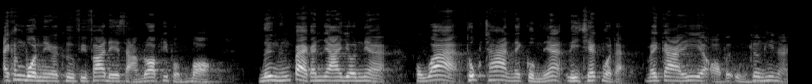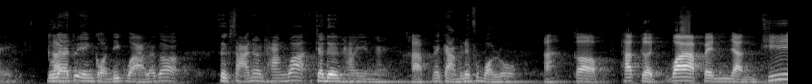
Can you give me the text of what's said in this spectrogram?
ไอ้ข้างบนเนี่ยก็คือ FIFA Day 3 รอบที่ผมบอก 1ถึง8กันยายนเนี่ยผมว่าทุกชาติในกลุ่มเนี้ยรีเช็คหมดอะไม่กล้าที่จะออกไปอุ่นเครื่องที่ไหน ดูแลตัวเองก่อนดีกว่า แล้วก็ศึกษาแนวทางว่าจะเดินทางยังไงครับในการไปเล่นฟุตบอลโลกอะก็ถ้าเกิดว่าเป็นอย่างที่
